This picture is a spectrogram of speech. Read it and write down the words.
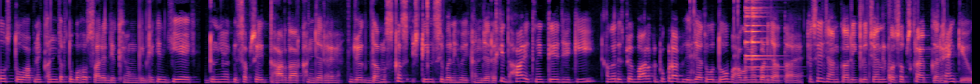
दोस्तों, आपने खंजर तो बहुत सारे देखे होंगे, लेकिन ये दुनिया की सबसे धारदार खंजर है, जो एक दमस्कस स्टील से बनी हुई खंजर है। इसकी धार इतनी तेज है कि अगर इस पे बाल का टुकड़ा भी गिर जाए तो वो दो भागों में बढ़ जाता है। इसी जानकारी के लिए चैनल को सब्सक्राइब करें। Thank you.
